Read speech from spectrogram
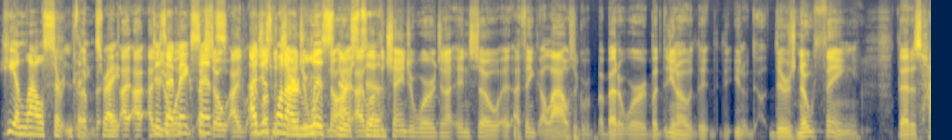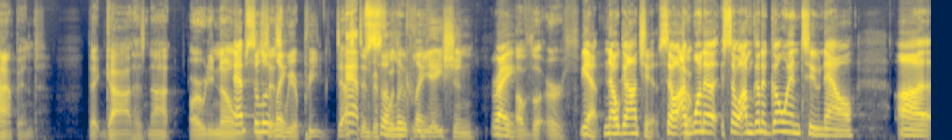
he allows certain things, right? I, I, Does that what? make sense? So I, I just want our listeners no, I, to love the change of words, and and so uh, I think allows a, a better word. But you know, the- you know, there's no thing that has happened that God has not already known. Absolutely. we are predestined before the creation right. of the earth. Yeah, no, gotcha. So I want to, so I'm going to go into now, uh,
